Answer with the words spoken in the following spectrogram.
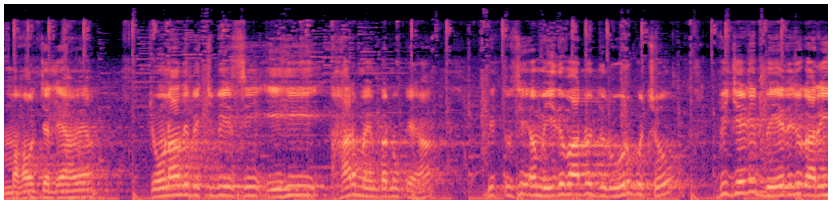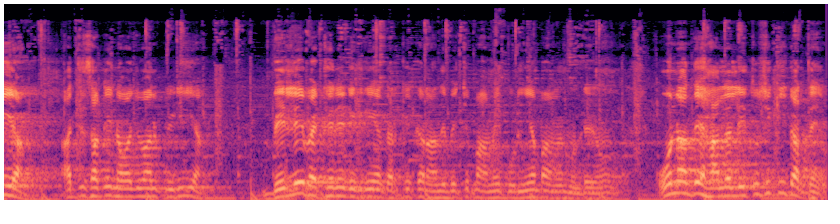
ਮਾਹੌਲ ਚੱਲਿਆ ਹੋਇਆ। ਚੋਣਾਂ ਦੇ ਵਿੱਚ ਵੀ ਅਸੀਂ ਇਹੀ ਹਰ ਮੈਂਬਰ ਨੂੰ ਕਿਹਾ ਵੀ ਤੁਸੀਂ ਉਮੀਦਵਾਰ ਨੂੰ ਜ਼ਰੂਰ ਪੁੱਛੋ ਵੀ ਜਿਹੜੀ ਬੇਰੁਜ਼ਗਾਰੀ ਆ, ਅੱਜ ਸਾਡੀ ਨੌਜਵਾਨ ਪੀੜ੍ਹੀ ਆ ਵਿਹਲੇ ਬੈਠੇ ਨੇ ਡਿਗਰੀਆਂ ਕਰਕੇ ਘਰਾਂ ਦੇ ਵਿੱਚ, ਭਾਵੇਂ ਕੁੜੀਆਂ, ਭਾਵੇਂ ਮੁੰਡੇ ਹੋਣ। ਉਹਨਾਂ ਦੇ ਹੱਲ ਲਈ ਤੁਸੀਂ ਕੀ ਕਰਦੇ ਹੋ?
